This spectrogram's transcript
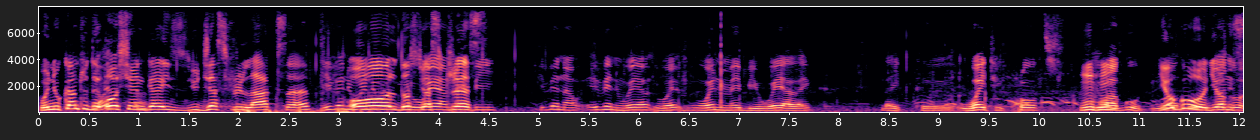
When you come to the White ocean, sand. guys, you just relax. eh? Even All when you, those you your stress. maybe, even uh, even where, where when maybe wear like like uh, white clothes, Mhm. you are good. You You're are good, You you're can good.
